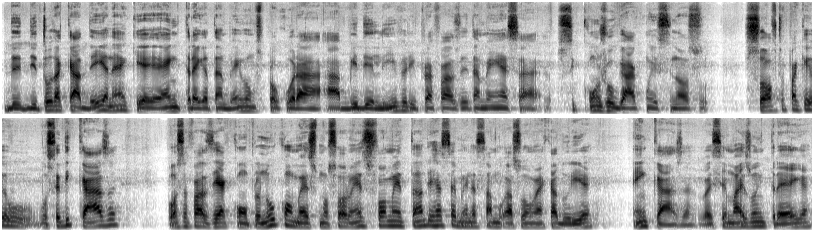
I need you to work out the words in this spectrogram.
de, de, toda a cadeia, né, que é a entrega também. Vamos procurar a B-Delivery para fazer também essa, se conjugar com esse nosso software, para que você de casa possa fazer a compra no comércio moçoroense, fomentando e recebendo essa, a sua mercadoria em casa. Vai ser mais uma entrega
